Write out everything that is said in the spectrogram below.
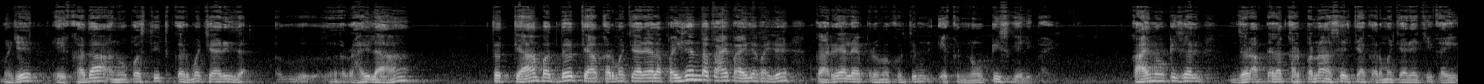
म्हणजे एखादा अनुपस्थित कर्मचारी राहिला तर त्याबद्दल त्या कर्मचाऱ्याला पहिल्यांदा काय पाहिलं पाहिजे? कार्यालय प्रमुखातून एक नोटीस गेली पाहिजे. काय नोटीस आली जर आपल्याला कल्पना असेल त्या कर्मचाऱ्याची काही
